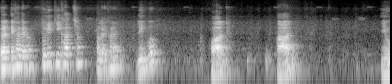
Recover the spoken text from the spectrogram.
এবার এখানে দেখো, তুমি কি খাচ্ছ? তাহলে এখানে লিখব। হোয়াট আর ইউ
